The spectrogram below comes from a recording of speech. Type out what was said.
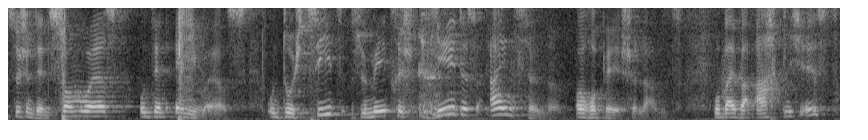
zwischen den Somewheres und den Anywheres und durchzieht symmetrisch jedes einzelne europäische Land. Wobei beachtlich ist,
